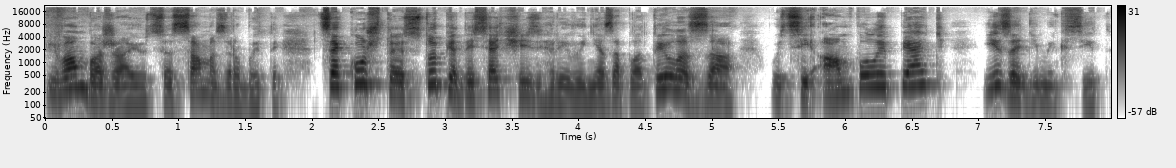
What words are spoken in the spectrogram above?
і вам бажаю це саме зробити. Це коштує 156 гривень. Я заплатила за оці ампули 5 і за діміксид.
